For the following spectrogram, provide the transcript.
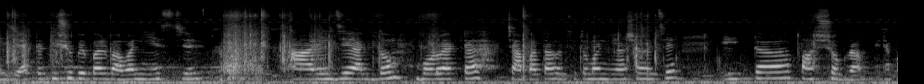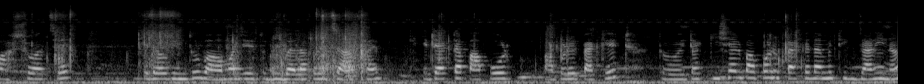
এই যে একটা টিস্যু পেপার বাবা নিয়ে এসছে। আর এই যে একদম বড় একটা চা পাতা হচ্ছে, তোমার নিয়ে আসা হয়েছে। এইটা পাঁচশো গ্রাম, এটা পাঁচশো আছে। এটাও কিন্তু বাবা মা যেহেতু দুবেলা করে চা খায়। এটা একটা পাপড়, পাপড়ের প্যাকেট। তো এটা কিসের পাপড়ের প্যাকেট আমি ঠিক জানি না,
